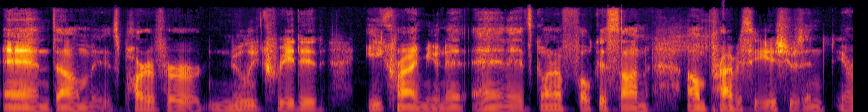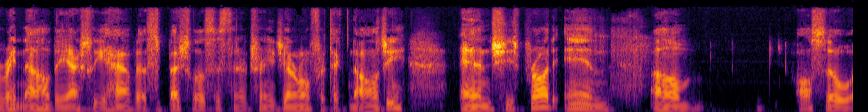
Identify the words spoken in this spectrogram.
and um, it's part of her newly created e-crime unit, and it's going to focus on um, privacy issues. And you know, right now, they actually have a special assistant attorney general for technology, and she's brought in um, also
